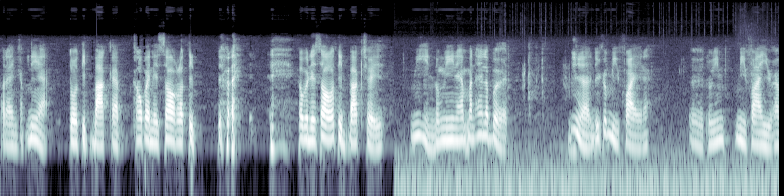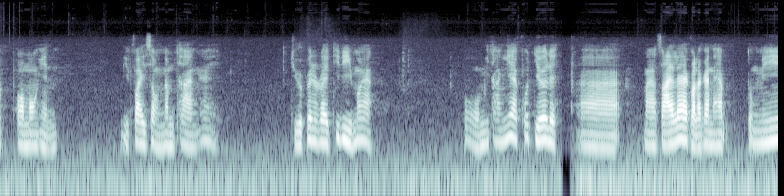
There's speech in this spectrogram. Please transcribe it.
อะไรครับเนี่ย ตัวติดบั๊กครับ เข้าไปในซอกแล้วติด เข้าไปในซอกแล้วติดบั๊กเฉย มีหินตรงนี้นะครับ มันให้ระเบิด เนี่ย นี่ก็มีไฟนะ เออ ตรงนี้มีไฟอยู่ครับ พอมองเห็น มีไฟส่องนำทางให้ ถือเป็นอะไรที่ดีมาก โอ้โห มีทางแยกโคตรเยอะเลย อ่า มาซ้ายแรกก่อนแล้วกันนะครับ ตรงนี้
